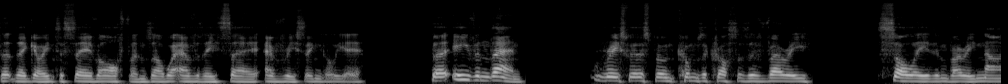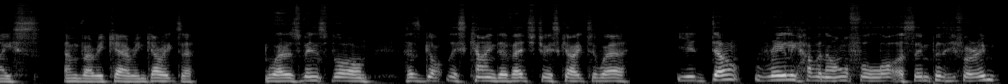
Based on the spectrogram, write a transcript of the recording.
that they're going to save orphans or whatever they say every single year. But even then, Reese Witherspoon comes across as a very solid and very nice and very caring character. Whereas Vince Vaughn has got this kind of edge to his character where you don't really have an awful lot of sympathy for him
